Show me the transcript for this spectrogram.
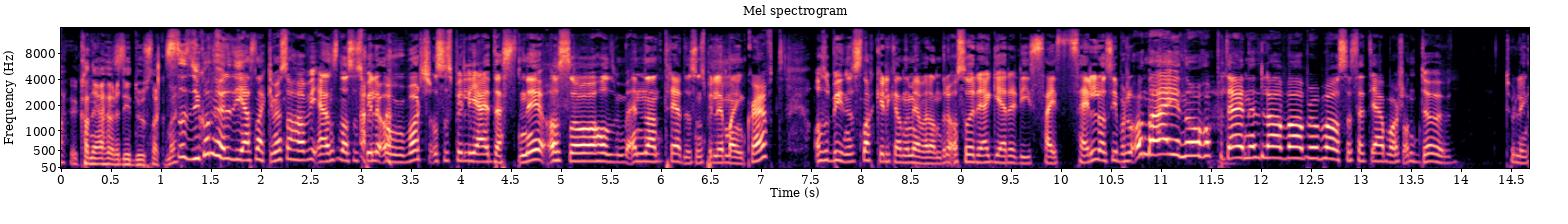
ja. Kan jeg høre de du snakker med? Så du kan høre de jeg snakker med. Så har vi en som også spiller Overwatch, og så spiller jeg Destiny, og så holder en annen tredje som spiller Minecraft. Og så begynner de å snakke litt med hverandre, og så reagerer de seg selv og sier bare sånn 'Å nei, nå hoppet jeg ned i lava', bla, bla. Og så setter jeg bare sånn død tulling.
